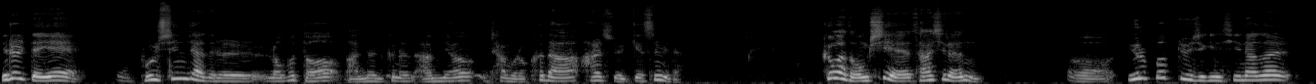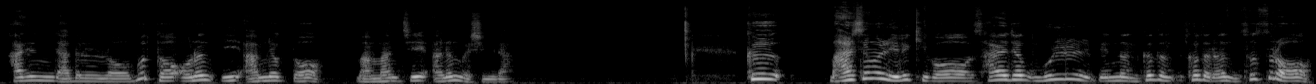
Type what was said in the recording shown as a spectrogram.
이럴 때에 불신자들로부터 받는 그런 압력 참으로 크다 할 수 있겠습니다. 그와 동시에 사실은 어, 율법주의적인 신앙을 가진 자들로부터 오는 이 압력도 만만치 않은 것입니다. 그 말썽을 일으키고 사회적 물리를 빚는 그들, 그들은 스스로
